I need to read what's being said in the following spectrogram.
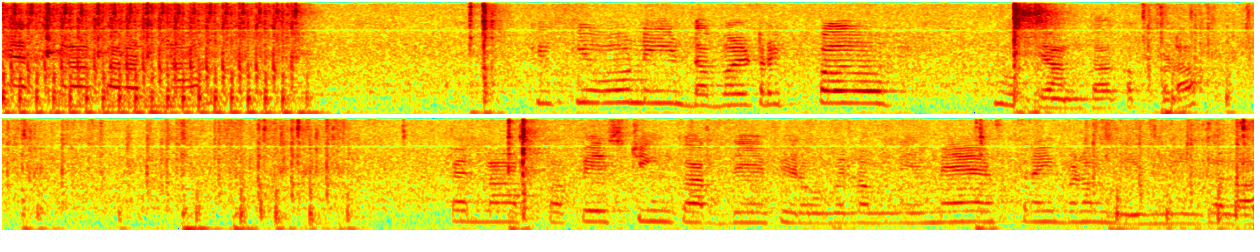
ਇਸ ਤਰ੍ਹਾਂ ਕਰਨ ਨਾਲ। ਕਿਉਂਕਿ ਉਹ ਨਹੀਂ ਡਬਲ ਟ੍ਰਿਪਲ ਹੋ ਜਾਂਦਾ ਕੱਪੜਾ। ਪਹਿਲਾਂ ਆਪਾਂ ਪੇਸਟਿੰਗ ਕਰਦੇ ਫਿਰ ਉਹ ਲਾਉਂਦੇ ਮੈਂ ਇਸ ਤਰ੍ਹਾਂ ਹੀ ਬਣਾਉਂਦੀ ਹੁੰਦੀ ਗਲਾ।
